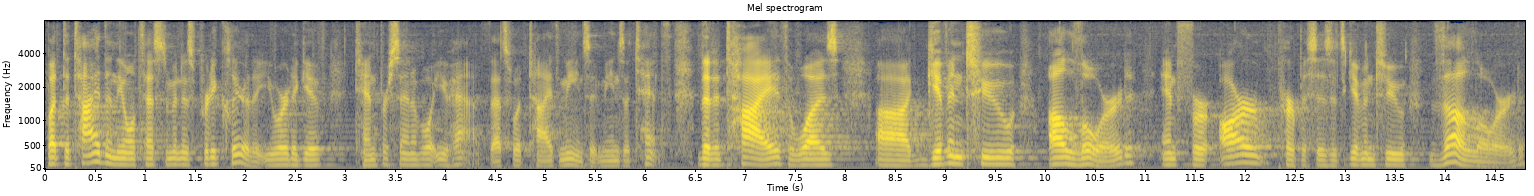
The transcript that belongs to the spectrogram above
But the tithe in the Old Testament is pretty clear that you are to give 10% of what you have. That's what tithe means. It means a tenth. That a tithe was uh, given to a Lord, and for our purposes, it's given to the Lord.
